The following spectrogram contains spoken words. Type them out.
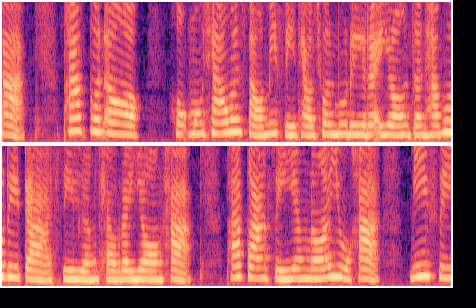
ค่ะ ภาคตะวันออก 6โมงเช้าวันเสาร์มีสีแถวชนบุรีระยองจันทบุรีตราดสีเหลืองแถวระยองค่ะ ภาคกลางสียังน้อยอยู่ค่ะ มีสี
